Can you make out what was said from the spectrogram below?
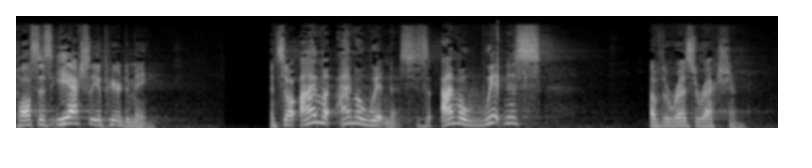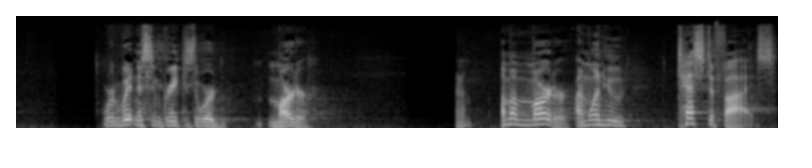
Paul says, He actually appeared to me. And so I'm a, I'm a witness. I'm a witness of the resurrection. The word witness in Greek is the word martyr. I'm a martyr. I'm one who testifies.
